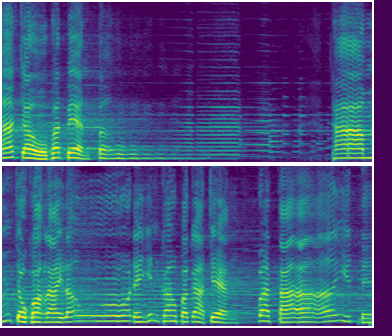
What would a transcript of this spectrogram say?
หาเจ้าพัดแป้นเป่าถามเจ้าของลายเล่าได้ยินข่าวประกาศแจ้ง ว่าตายแท้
